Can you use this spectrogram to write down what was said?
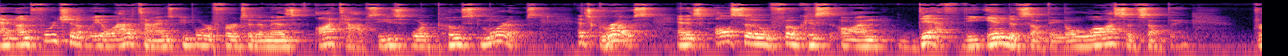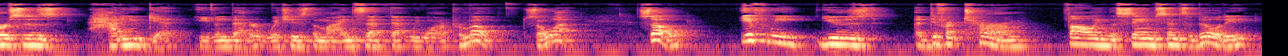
And unfortunately, a lot of times people refer to them as autopsies or postmortems. That's gross. And it's also focused on death, the end of something, the loss of something, versus how do you get even better, which is the mindset that we want to promote. So what? So if we used a different term following the same sensibility,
